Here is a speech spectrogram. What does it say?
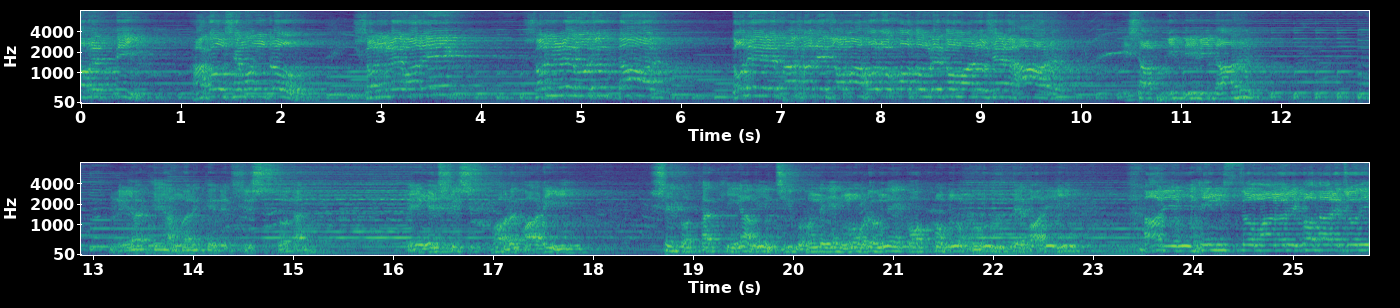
আবৃত্তি হাগল সে মন্ত্র। শোনরে মালিক শোনরে মজুদ্দার তোদের প্রাসাদে জমা হলো কত মৃত মানুষের হার। হিসাব কি দিবি তার? প্রিয়াকে আমার কেড়েছিস তোরা ভেঙেছিস ঘর বাড়ি? সে কথা কি আমি জীবনে মরণে কখনো ভুলতে পারি? আর হিংস্র মানবিকতার যদি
